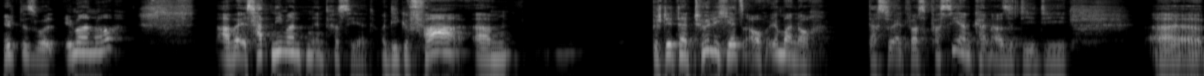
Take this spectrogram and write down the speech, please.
gibt es wohl immer noch. Aber es hat niemanden interessiert. Und die Gefahr ähm, besteht natürlich jetzt auch immer noch, dass so etwas passieren kann. Also die, die, äh,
